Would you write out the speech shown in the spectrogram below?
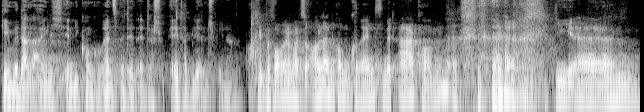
gehen wir dann eigentlich in die Konkurrenz mit den etablierten Spielern. Okay, bevor wir nochmal zur Online-Konkurrenz mit A kommen, die ähm,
